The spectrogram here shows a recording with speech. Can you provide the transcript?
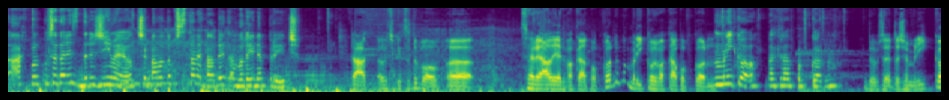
a chvilku se tady zdržíme, jo. Třeba ho to přestane bavit a odejde pryč. Tak, počkej, co to bylo? Uh, cereál je dvakrát popcorn nebo mlíko dvakrát popcorn? Mlíko, dvakrát popcorn. Dobře, takže mlíko.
